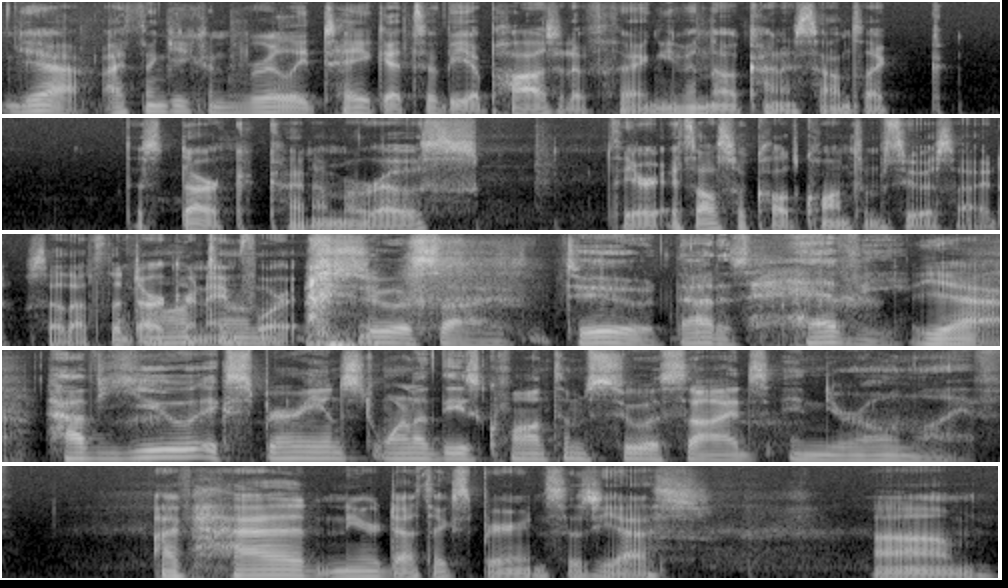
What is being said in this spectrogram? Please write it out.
yeah, I think you can really take it to be a positive thing, even though it kind of sounds like this dark, kind of morose theory. It's also called quantum suicide, so that's the darker name for it. Suicide. Dude, that is heavy. yeah. Have you experienced one of these quantum suicides in your own life? I've had near death experiences, yes. Um,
